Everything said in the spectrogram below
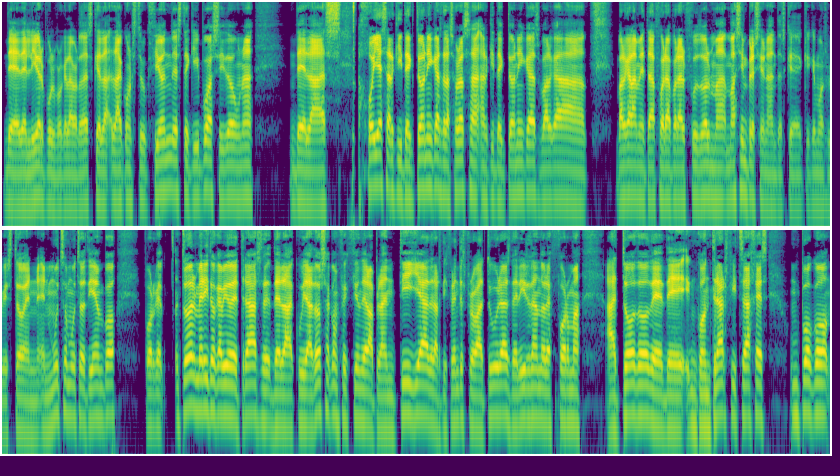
del Liverpool, porque la verdad es que la construcción de este equipo ha sido una de las joyas arquitectónicas, de las obras arquitectónicas, valga, valga la metáfora para el fútbol, más, impresionantes que, hemos visto en, en, mucho, mucho tiempo, porque todo el mérito que ha habido detrás de, la cuidadosa confección de la plantilla, de las diferentes probaturas, de ir dándole forma a todo, de, de encontrar fichajes un poco,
